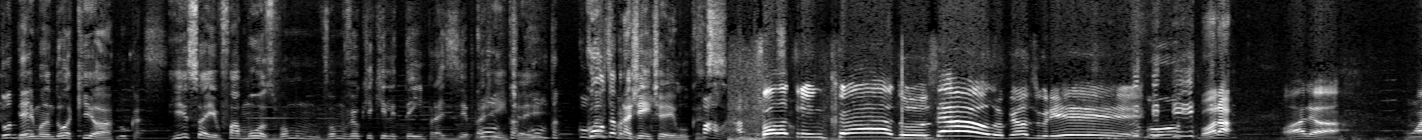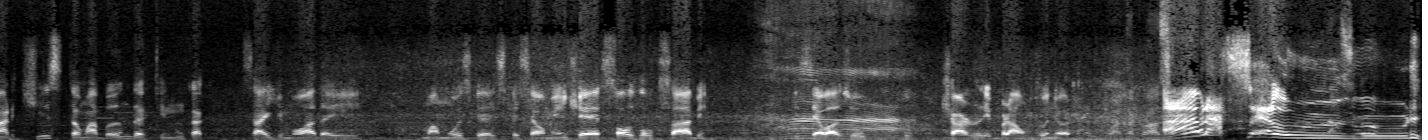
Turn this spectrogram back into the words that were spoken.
Do de- Ele mandou aqui, ó. Lucas. Isso aí, o famoso. Vamos, vamos ver o que, que ele tem pra dizer pra Conta, gente aí. conta, conta pra a gente aí, Lucas. Fala. Fala, trincados! É o Lucas Guri! Bora! Olha, um artista, uma banda que nunca sai de moda e uma música especialmente é Só os Loucos Sabem. E Céu Azul, do Charlie Brown Jr. Abraços, guri!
